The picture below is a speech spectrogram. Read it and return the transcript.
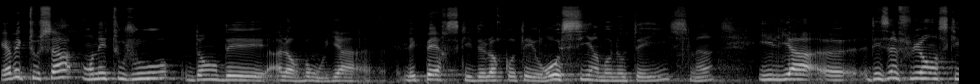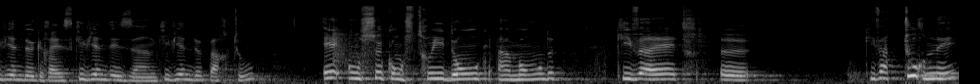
Et avec tout ça, on est toujours dans des... Alors bon, il y a les Perses qui, de leur côté, ont aussi un monothéisme. Hein. Il y a euh, des influences qui viennent de Grèce, qui viennent des Indes, qui viennent de partout. Et on se construit donc un monde qui va être... Euh, qui va tourner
